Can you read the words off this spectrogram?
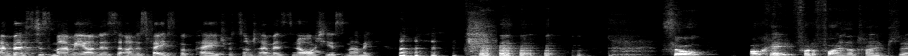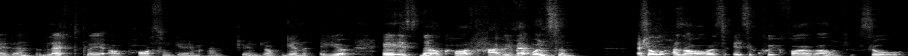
I'm best as Mammy on his on his Facebook page, but sometimes as naughty as Mammy. so, okay, for the final time today, then let's play our pawesome game and change up again here. It's now called Have You Met Winston? So, as always, it's a quick fire round. So,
